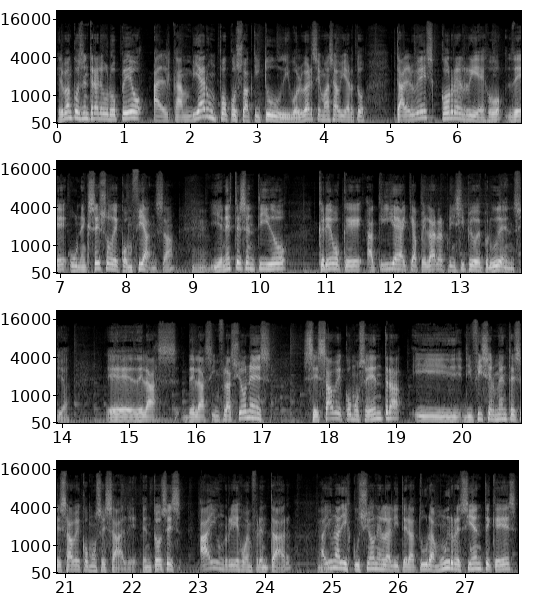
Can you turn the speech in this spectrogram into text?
El Banco Central Europeo, al cambiar un poco su actitud y volverse más abierto, tal vez corre el riesgo de un exceso de confianza y en este sentido creo que aquí hay que apelar al principio de prudencia. Eh, de, las, de las inflaciones se sabe cómo se entra y difícilmente se sabe cómo se sale. Entonces hay un riesgo a enfrentar. Hay una discusión en la literatura muy reciente que es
